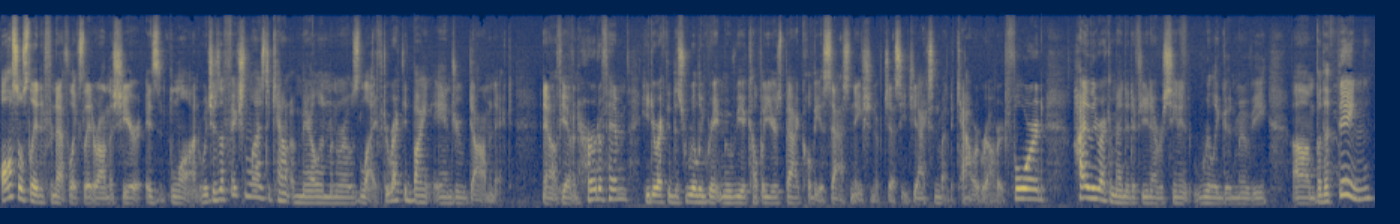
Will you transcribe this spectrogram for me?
also slated for Netflix later on this year is Blonde, which is a fictionalized account of Marilyn Monroe's life, directed by Andrew Dominik. Now, if you haven't heard of him, he directed this really great movie a couple years back called The Assassination of Jesse Jackson by the coward Robert Ford. Highly recommended if you've never seen it. Really good movie. Um, but the thing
